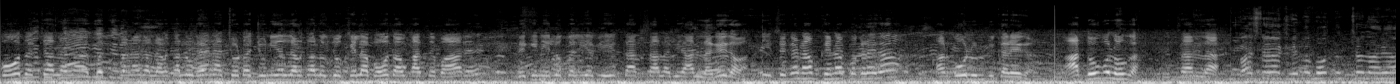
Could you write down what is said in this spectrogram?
बहुत अच्छा लगा। बचपना का लड़का लोग है ना छोटा जूनियर लड़का लोग जो खेला बहुत अवकाश से बाहर है। लेकिन ये लोग के लिए अभी एक आध साल अभी हाल लगेगा। सेकंड हाफ़ खेला पकड़ेगा और गोल उल भी करेगा। आज दो गोल होगा इंशाल्लाह। फ़र्स्ट खेल बहुत अच्छा लगा।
